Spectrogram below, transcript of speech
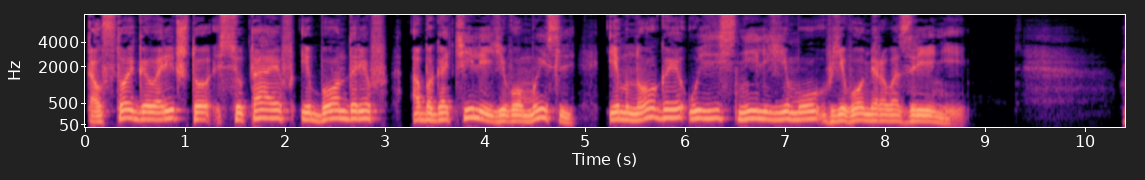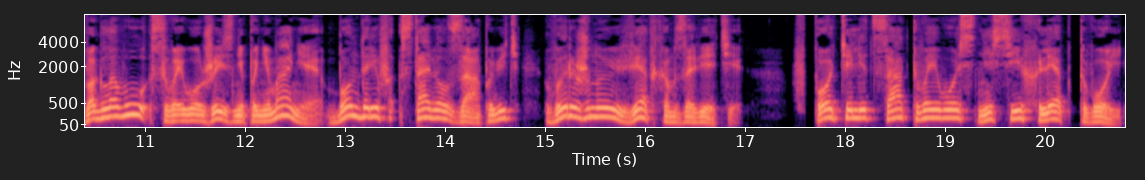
Толстой говорит, что Сютаев и Бондарев обогатили его мысль и многое уяснили ему в его мировоззрении. Во главу своего жизнепонимания Бондарев ставил заповедь, выраженную в Ветхом Завете «В поте лица твоего снеси хлеб твой».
